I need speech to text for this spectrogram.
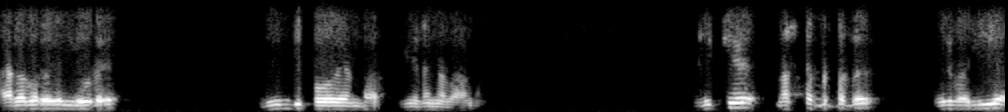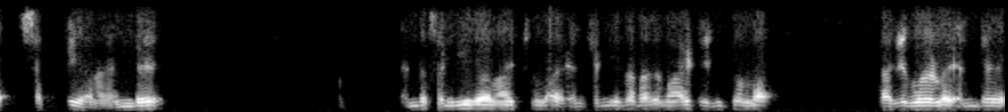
തലമുറകളിലൂടെ നീന്തിപ്പോകേണ്ട ഇനങ്ങളാണ് എനിക്ക് നഷ്ടപ്പെട്ടത് ഒരു വലിയ ശക്തിയാണ്. എന്റെ എന്റെ സംഗീതമായിട്ടുള്ള സംഗീതപരമായിട്ട് എനിക്കുള്ള കഴിവുകൾ എന്റെ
